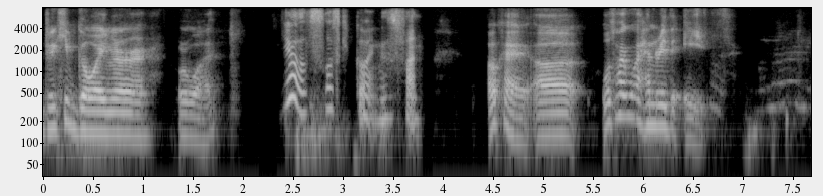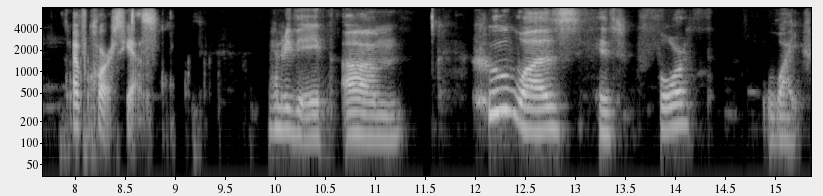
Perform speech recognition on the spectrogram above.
do we keep going or or what? yeah, let's let's keep going. This is fun. Okay. Uh, we'll talk about Henry the Eighth. Of course, yes. Henry the Eighth. Um, who was his fourth wife,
